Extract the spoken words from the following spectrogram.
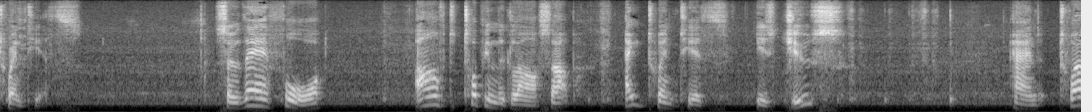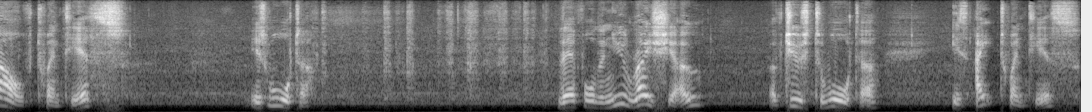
twentieths. So therefore, after topping the glass up, 8 twentieths is juice and 12 twentieths is water. Therefore the new ratio of juice to water is 8 twentieths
